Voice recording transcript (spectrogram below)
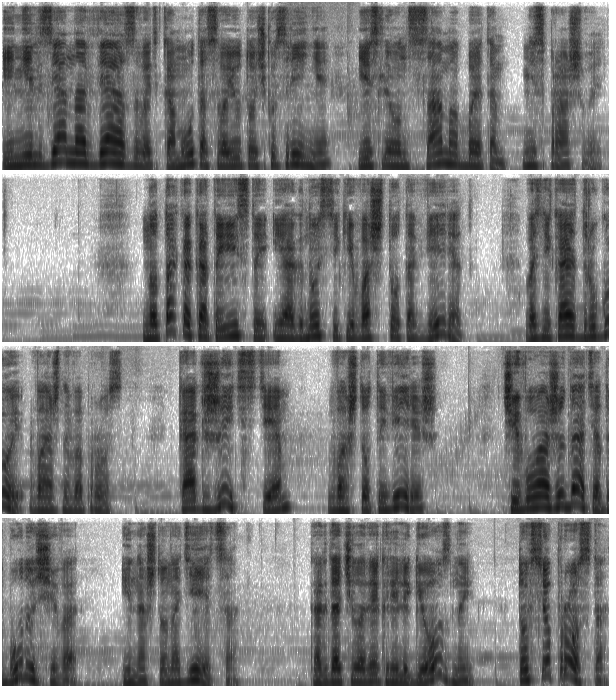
и нельзя навязывать кому-то свою точку зрения, если он сам об этом не спрашивает. Но так как атеисты и агностики во что-то верят, возникает другой важный вопрос. Как жить с тем, во что ты веришь? Чего ожидать от будущего и на что надеяться? Когда человек религиозный, то все просто.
